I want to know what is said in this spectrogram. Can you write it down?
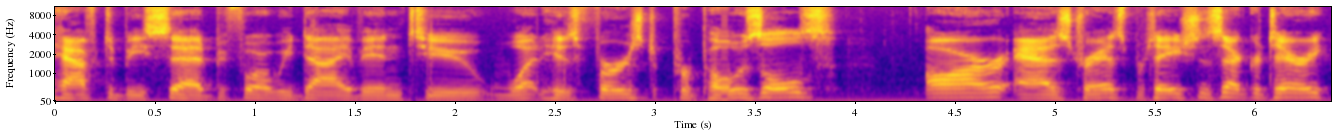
have to be said before we dive into what his first proposals are as transportation secretary.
